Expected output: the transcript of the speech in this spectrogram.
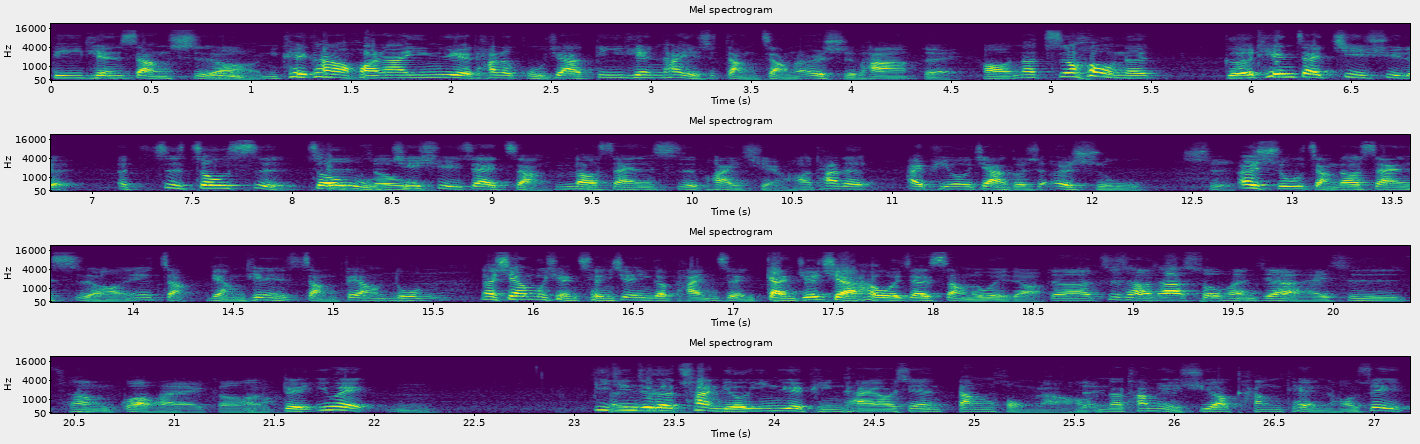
第一天上市啊。你可以看到华纳音乐它的股价第一天它也是涨涨了二十趴。对。好，那之后呢？隔天再继续的，呃，至周四、周五继续再涨到三十四块钱哈，它的 IPO 价格是二十五，是二十五涨到三十四哈，因为涨两天也是涨非常多。那现在目前呈现一个盘整，感觉起来还会再上的味道。对啊，至少它收盘价还是创挂牌来高啊。对，因为嗯，毕竟这个串流音乐平台哦，现在当红了哈，那他们也需要 content 哈，所以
